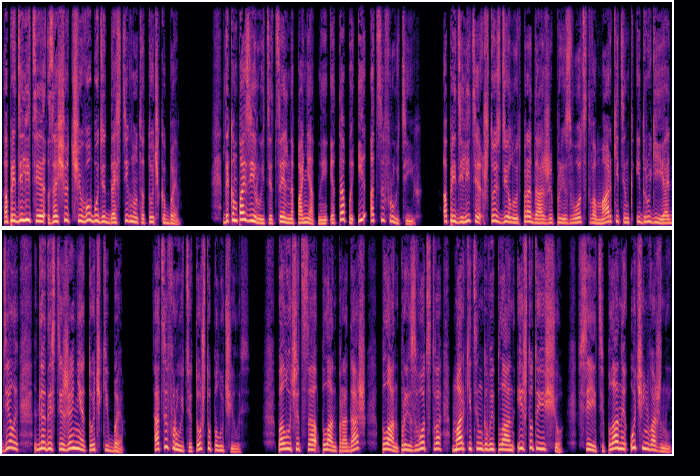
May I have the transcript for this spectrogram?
Определите, за счет чего будет достигнута точка Б. Декомпозируйте цель на понятные этапы и оцифруйте их. Определите, что сделают продажи, производство, маркетинг и другие отделы для достижения точки Б. Оцифруйте то, что получилось. Получится план продаж, план производства, маркетинговый план и что-то еще. Все эти планы очень важны.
